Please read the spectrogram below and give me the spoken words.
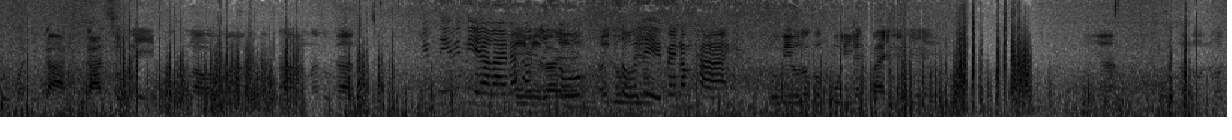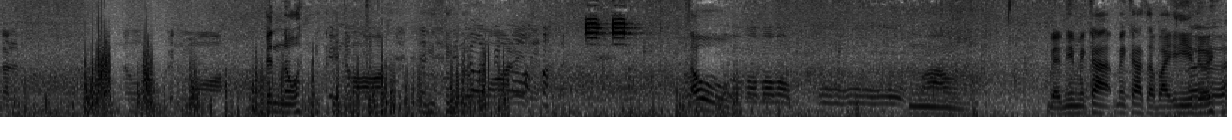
ดูบรรยากาศการโซเล่ของเรามาต่างๆนะทุกท่าน คลิปนี้ไม่มีอะไรนะคะ ไม่มี คือ อะไร โซ ให้ดู โซเลไปนำทางดูวิวแล้วก็คุยกันไปเรื่อยๆเนี่ยถนนมันก็เป็นโนเป็นมอเป็นโนนเป็นมอเป็นโดนมอเลยเนี่ยโอ้โอ้โหโอ้โหอืว้าวมแบบนี้ไม่กล้าไม่กล้าสบายดีเลย ออ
